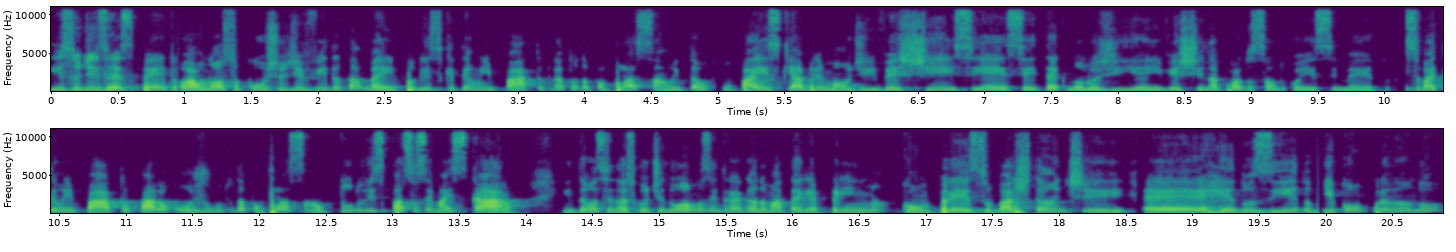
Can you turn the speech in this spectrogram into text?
Isso diz respeito ao nosso custo de vida também, por isso que tem um impacto para toda a população. Então, um país que abre mão de investir em ciência e tecnologia, investir na produção do conhecimento, isso vai ter um impacto para o conjunto da população. Tudo isso passa a ser mais caro. Então, assim, nós continuamos entregando matéria-prima com um preço bastante é, reduzido e comprando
